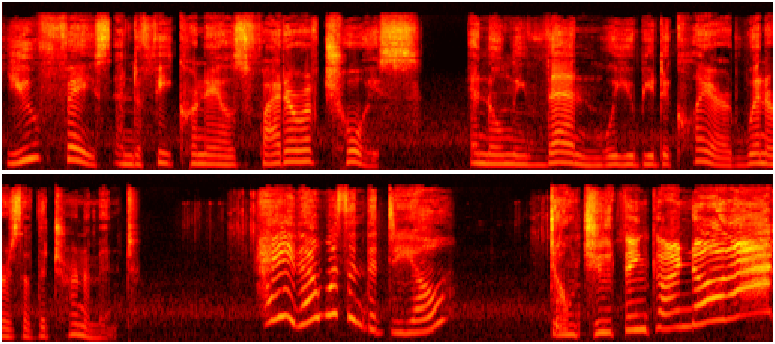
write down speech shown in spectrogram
You face and defeat Corneo's fighter of choice, and only then will you be declared winners of the tournament. Hey, that wasn't the deal. Don't you think I know that?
